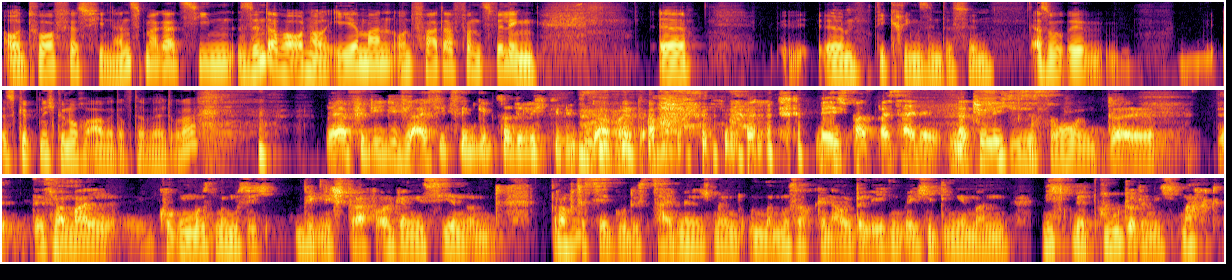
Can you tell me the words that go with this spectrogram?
Autor fürs Finanzmagazin, sind aber auch noch Ehemann und Vater von Zwillingen. Äh, äh, wie kriegen Sie das hin? Also, äh, es gibt nicht genug Arbeit auf der Welt, oder? Naja, für die, die fleißig sind, gibt's natürlich genügend Arbeit. Aber nee, Spaß beiseite. Natürlich ist es so und äh, dass man mal gucken muss, man muss sich wirklich straff organisieren und braucht das sehr gutes Zeitmanagement und man muss auch genau überlegen, welche Dinge man nicht mehr tut oder nicht macht.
